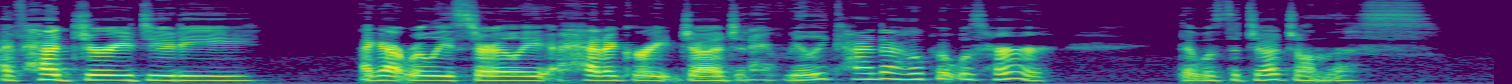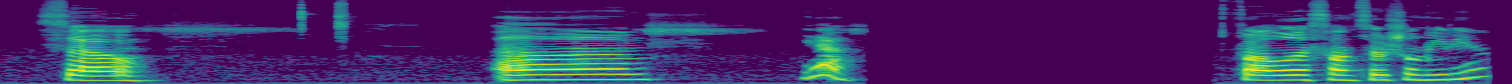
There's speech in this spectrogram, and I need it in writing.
I've had jury duty. I got released early. I had a great judge, and I really kind of hope it was her that was the judge on this. So, um, yeah. Follow us on social media.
